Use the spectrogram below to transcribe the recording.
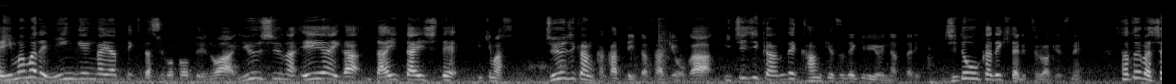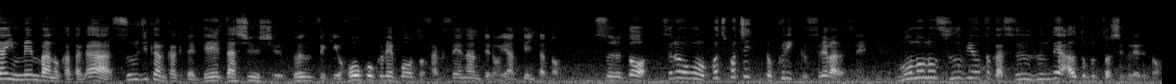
今まで人間がやってきた仕事というのは優秀な AI が代替していきます。10時間かかっていた作業が1時間で完結できるようになったり、自動化できたりするわけですね。例えば社員メンバーの方が数時間かけてデータ収集、分析、報告レポート作成なんてのをやっていたとすると、それをもうポチポチっとクリックすればですね、ものの数秒とか数分でアウトプットしてくれると。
